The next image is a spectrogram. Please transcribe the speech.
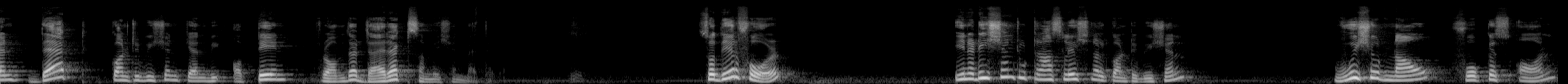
and that contribution can be obtained from the direct summation method. So, therefore, in addition to translational contribution, we should now focus on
